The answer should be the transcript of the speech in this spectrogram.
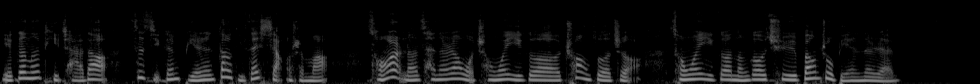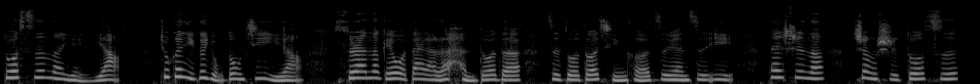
也更能体察到自己跟别人到底在想什么。从而呢，才能让我成为一个创作者，成为一个能够去帮助别人的人。多思呢也一样，就跟一个永动机一样，虽然呢给我带来了很多的自作多情和自怨自艾，但是呢，正是多思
